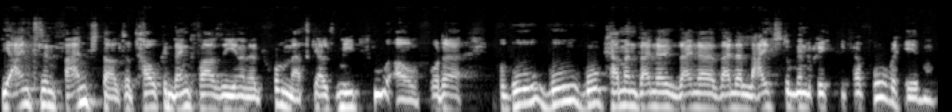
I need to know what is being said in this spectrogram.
die einzelnen Veranstalter tauchen dann quasi in einer Turmmaske als MeToo auf oder wo, wo, wo kann man seine, seine, seine Leistungen richtig hervorheben?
